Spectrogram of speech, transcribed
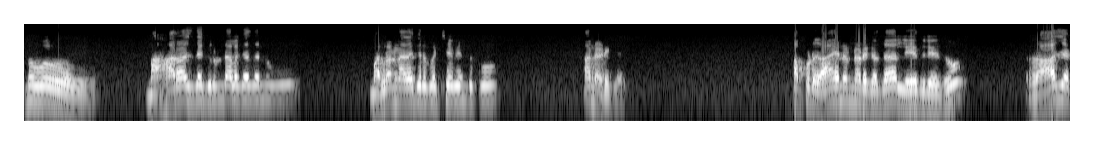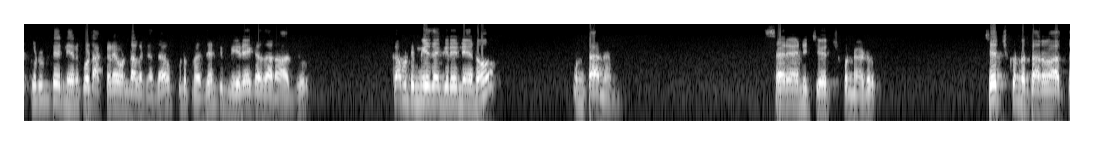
నువ్వు మహారాజు దగ్గర ఉండాలి కదా నువ్వు? మళ్ళీ నా దగ్గరకు వచ్చేవి ఎందుకు? అని అడిగాడు. అప్పుడు ఆయన అన్నాడు కదా లేదు లేదు. రాజు ఎక్కడుంటే నేను కూడా అక్కడే ఉండాలి కదా. ఇప్పుడు ప్రజెంట్ మీరే కదా రాజు. కాబట్టి మీ దగ్గరే నేను ఉంటానని. సరే అని చేర్చుకున్నాడు. చేర్చుకున్న తర్వాత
